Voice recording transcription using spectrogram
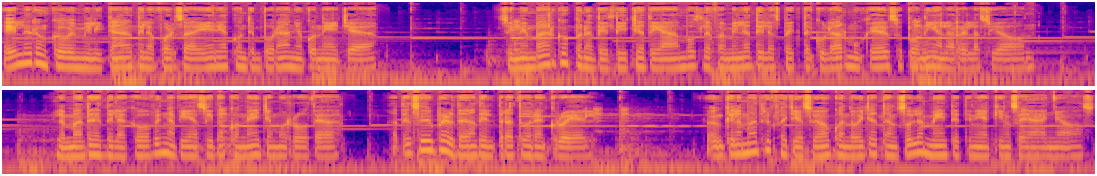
Él era un joven militar de la Fuerza Aérea contemporáneo con ella. Sin embargo, para desdicha de ambos, la familia de la espectacular mujer suponía la relación. La madre de la joven había sido con ella muy ruda. A decir verdad, el trato era cruel. Aunque la madre falleció cuando ella tan solamente tenía 15 años.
